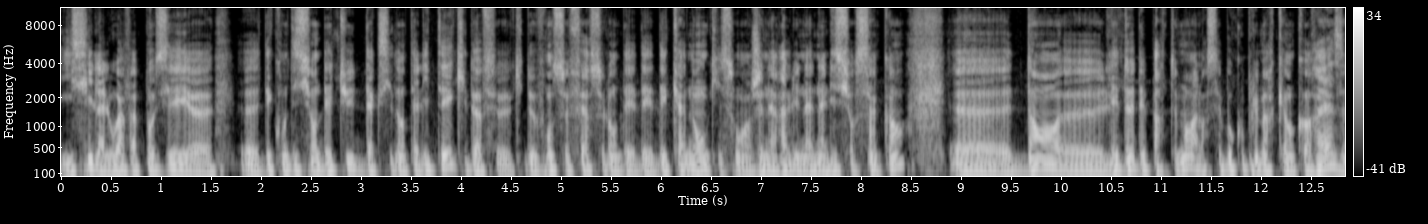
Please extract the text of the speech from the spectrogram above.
ici la loi va poser euh, euh, des conditions d'études d'accidentalité qui doivent, qui devront se faire selon des, des, canons qui sont en général une analyse sur cinq ans. Euh, dans euh, les deux départements, alors c'est beaucoup plus marqué en Corrèze,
